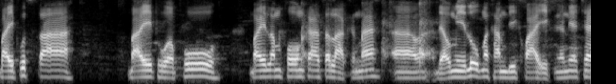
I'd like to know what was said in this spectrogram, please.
ใบพุทรา ใบถั่วพูใบลำโพงกาสลักเห็นไหมอ่าเดี๋ยวมีลูกมะขามดีควายอีกเนี่ยแช่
